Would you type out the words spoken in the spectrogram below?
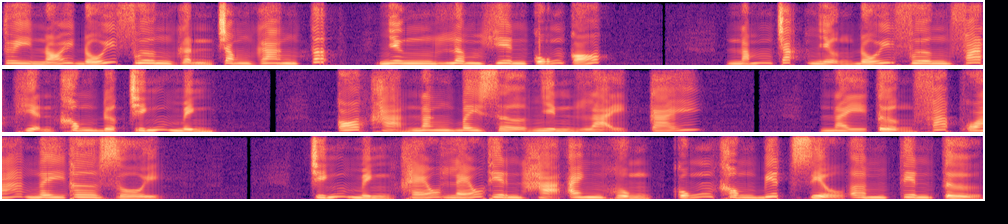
tuy nói đối phương gần trong gang tấc, nhưng Lâm Hiên cũng có. Nắm chắc nhượng đối phương phát hiện không được chính mình. Có khả năng bây giờ nhìn lại cái. Này tưởng pháp quá ngây thơ rồi. Chính mình khéo léo thiên hạ anh hùng cũng không biết diệu âm tiên tử.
